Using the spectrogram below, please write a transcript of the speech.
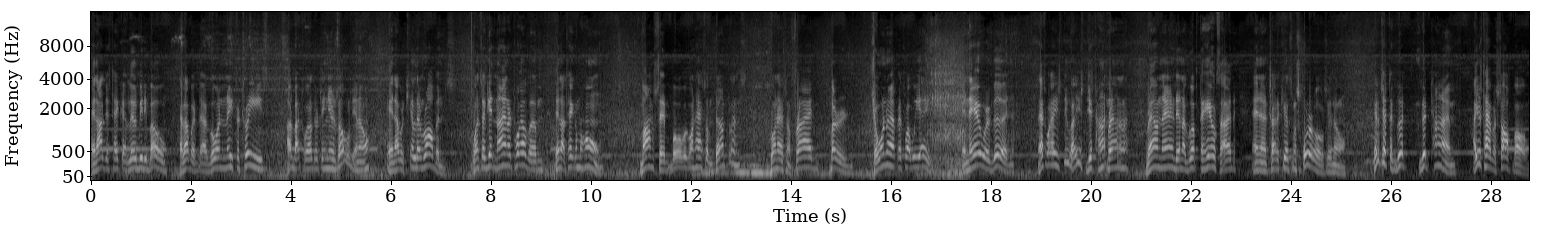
And I'd just take a little bitty bow, and I would uh, go underneath the trees. I was about 12, 13 years old, you know, and I would kill them robins. Once I get nine or 12 of them, then I'd take them home. Mom said, boy, we're going to have some dumplings, going to have some fried bird. Sure enough, that's what we ate. And there we're good. That's what I used to do. I used to just hunt around, around there, and then I'd go up the hillside and uh, try to kill some squirrels, you know. It was just a good, good time. I used to have a softball,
